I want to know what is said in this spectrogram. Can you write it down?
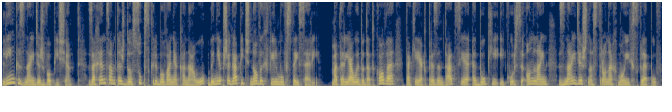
Link znajdziesz w opisie. Zachęcam też do subskrybowania kanału, by nie przegapić nowych filmów z tej serii. Materiały dodatkowe, takie jak prezentacje, e-booki i kursy online, znajdziesz na stronach moich sklepów.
